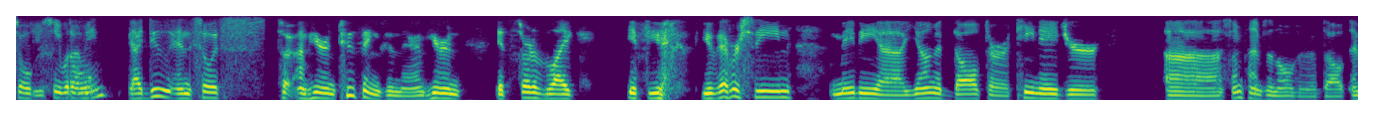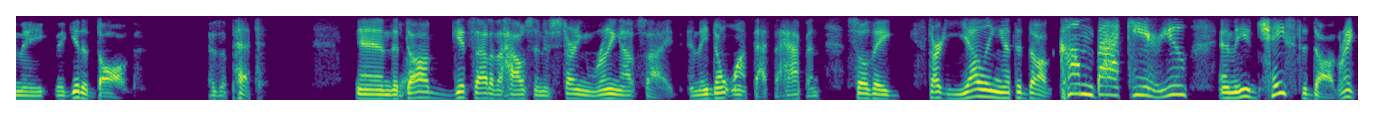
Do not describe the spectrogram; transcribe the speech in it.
So do you see what so I mean? I do, and so it's. So I'm hearing two things in there. I'm hearing it's sort of like if you you've ever seen maybe a young adult or a teenager, uh, sometimes an older adult, and they they get a dog as a pet, and the yeah. dog gets out of the house and is starting running outside, and they don't want that to happen, so they start yelling at the dog, "Come back here, you!" And they chase the dog, right?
